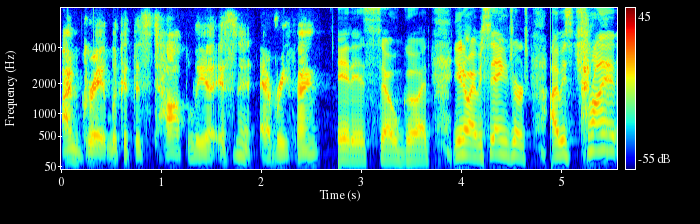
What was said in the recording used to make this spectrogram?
I'm great. Look at this top, Leah. Isn't it everything? It is so good. You know, I was saying, George, I was trying,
